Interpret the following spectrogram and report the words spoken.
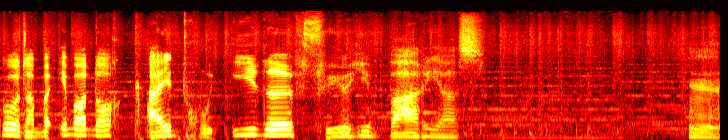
Gut, aber immer noch kein Druide für Hivarias. Hm.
